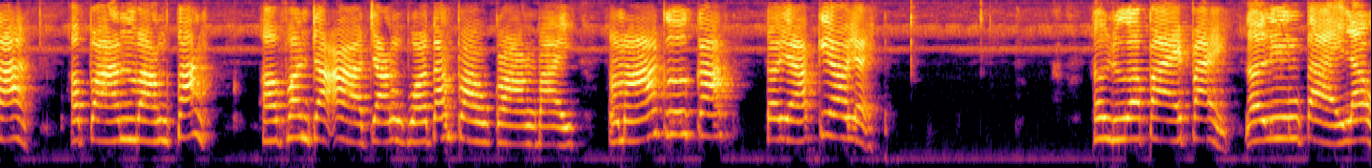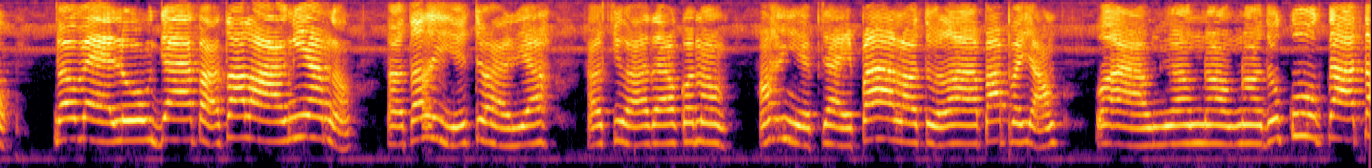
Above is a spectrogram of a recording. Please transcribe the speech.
ตาถ้าปานวางตั้งพอฟันจะอาจังพอตั้งเป่า ไปไปเราลิงตายเราเราแหวลงยาต่อตาลางเงียบเหงาต่อตาหลีตัวเดียวเราเจือเราก็นองเอาเหยียบใจป้าเราตัวลาป้าไปหยังว่าเงืองนองนอทุกกูกตาโต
